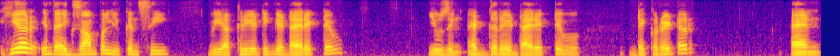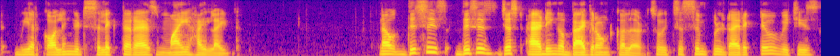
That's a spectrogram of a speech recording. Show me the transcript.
here in the example, you can see we are creating a directive using at the rate directive decorator and we are calling it selector as my highlight. Now this is this is just adding a background color. So it's a simple directive which is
